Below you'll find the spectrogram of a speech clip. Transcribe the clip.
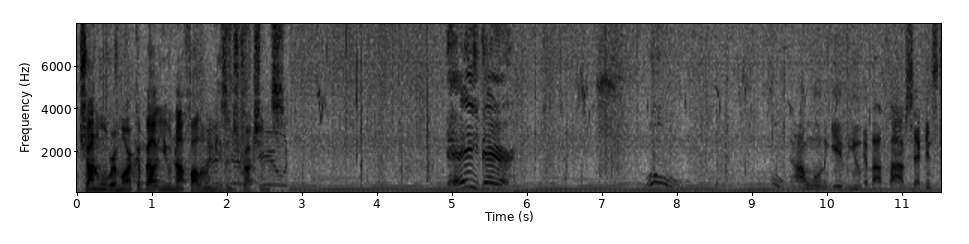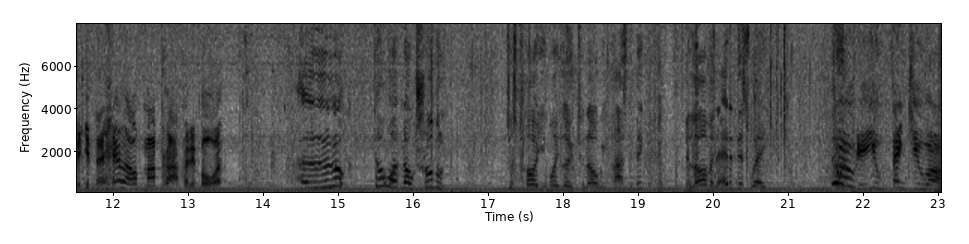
Sean will remark about you not following his instructions. Hey there! Whoa! I'm gonna give you about five seconds to get the hell off my property, boy. Uh, look, don't want no trouble. Just thought you might like to know we passed a big lawman headed this way. Who do you think you are?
